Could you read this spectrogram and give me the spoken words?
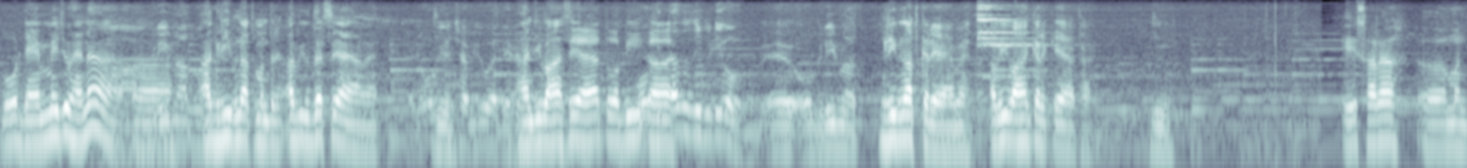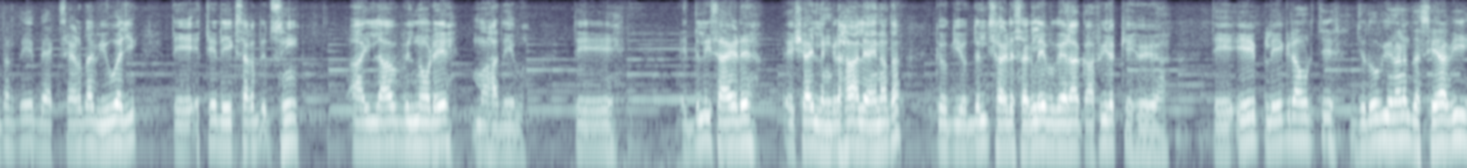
वो डैम में जो है ना हाँ, अ, गरीबनाथ मंदिर। हाँ, गरीबनाथ मंदिर अभी उधर से आया मैं ਉਹ ਵੀ ਅੱਛਾ ਵਿਊ ਹੈ ਦੇਖਣ हाँ जी वहाँ से आया तो अभी ਉਹ अ, ਕੀਤਾ ਤੁਸੀਂ ਵੀਡੀਓ ਉਹ ਗ੍ਰੀਨਨਾਥ गरीबनाथ करे आया मैं अभी वहाँ करके आया था जी ਇਹ ਸਾਰਾ ਅ, ਮੰਦਿਰ ਦੇ ਬੈਕ ਸਾਈਡ ਦਾ ਵਿਊ ਹੈ ਜੀ ਤੇ ਇੱਥੇ ਦੇਖ ਸਕਦੇ ਤੁਸੀਂ ਆਈ ਲਵ ਵਿਲਨੋੜੇ ਮਹਾਦੇਵ ਤੇ ਇਧਰਲੀ ਸਾਈਡ ਇਹ ਸ਼ਾਇਦ ਲੰਗਰ ਹਾਲ ਹੈ ਇਹਨਾਂ ਦਾ ਕਿਉਂਕਿ ਉਧਰਲੀ ਸਾਈਡ ਸਗਲੇ ਵਗੈਰਾ ਕਾਫੀ ਰੱਖੇ ਹੋਏ ਆ ਤੇ ਇਹ ਪਲੇਗਰਾਉਂਡ 'ਚ ਜਦੋਂ ਵੀ ਉਹਨਾਂ ਨੇ ਦੱਸਿਆ ਵੀ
